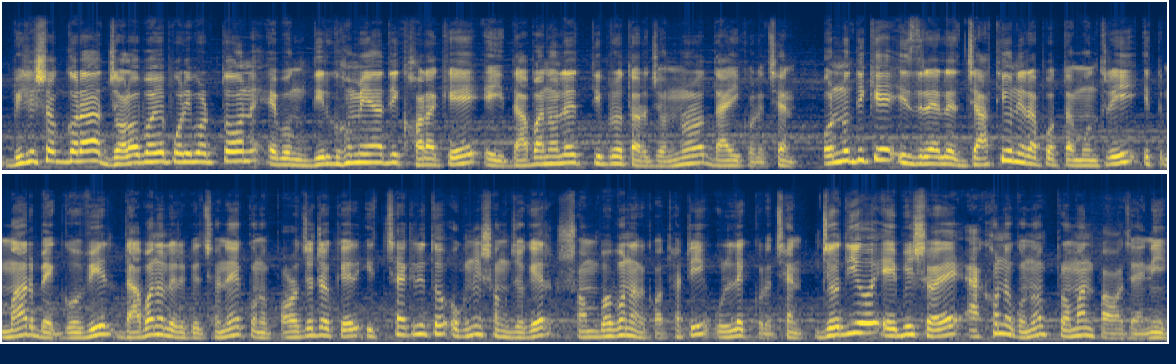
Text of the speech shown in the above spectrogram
বিশেষজ্ঞরা জলবায়ু পরিবর্তন এবং দীর্ঘমেয়াদী খরাকে এই দাবানলের তীব্রতার জন্য দায়ী করেছেন। অন্যদিকে ইসরায়েলের জাতীয় নিরাপত্তা মন্ত্রী ইতমার বেগ গভীর দাবানলের পেছনে কোনো পর্যটকের ইচ্ছাকৃত অগ্নিসংযোগের সম্ভাবনার কথাটি উল্লেখ করেছেন। যদিও এ বিষয়ে এখনও কোনো প্রমাণ পাওয়া যায়নি।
